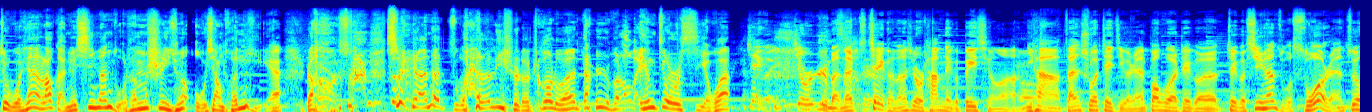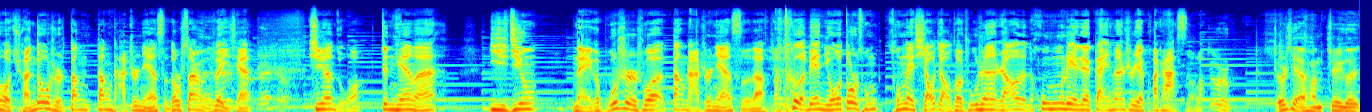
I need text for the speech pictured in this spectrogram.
就我现在老感觉新选组他们是一群偶像团体，然后 虽虽然他阻碍了历史的车轮，但是日本老百姓就是喜欢。这个就是日本的，这可能就是他们那个悲情啊！你看啊，咱说这几个人，包括这个这个新选组所有人，最后全都是当当打之年死，都是三十五岁以前。新选组真田丸、易经。哪个不是说当打之年死的？特别牛，都是从从那小角色出身，然后轰轰烈烈干一番事业，咔嚓死了。就是，而且哈，这个，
